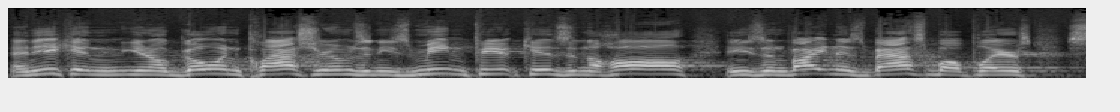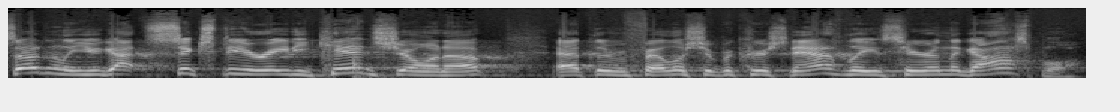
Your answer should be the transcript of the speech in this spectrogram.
and he can, you know, go in classrooms and he's meeting kids in the hall and he's inviting his basketball players, suddenly you got 60 or 80 kids showing up at the Fellowship of Christian Athletes here in the gospel.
